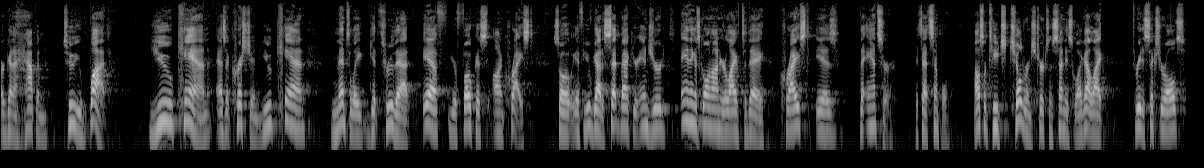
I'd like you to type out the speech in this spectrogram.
are going to happen to you, but you can, as a Christian, you can mentally get through that if you're focused on Christ. So if you've got a setback, you're injured, anything that's going on in your life today, Christ is the answer. It's that simple. I also teach children's church and Sunday school. I got like three to six year olds,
